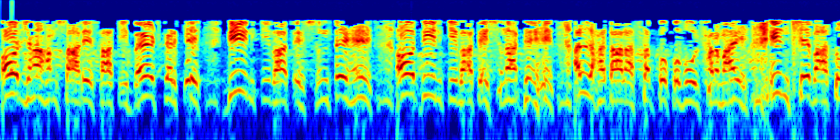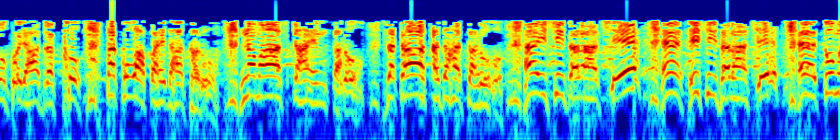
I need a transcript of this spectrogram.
اور جہاں ہم سارے ساتھی بیٹھ کر کے دین کی باتیں سنتے ہیں اور دین کی باتیں سناتے ہیں، اللہ تعالیٰ سب کو قبول فرمائے، ان چھ باتوں کو یاد رکھو تکوا پیدا کرو، نماز قائم کرو زکات ادا کرو۔ اسی طرح سے اسی طرح سے تم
